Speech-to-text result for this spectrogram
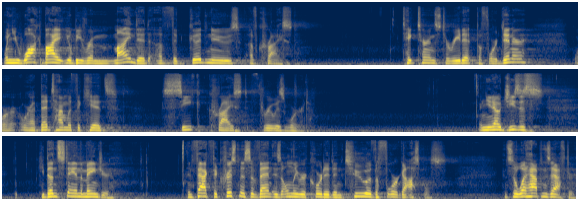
when you walk by it, you'll be reminded of the good news of Christ. Take turns to read it before dinner or, or at bedtime with the kids. Seek Christ through his word. And you know, Jesus, He doesn't stay in the manger. In fact, the Christmas event is only recorded in two of the four Gospels. And so, what happens after?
